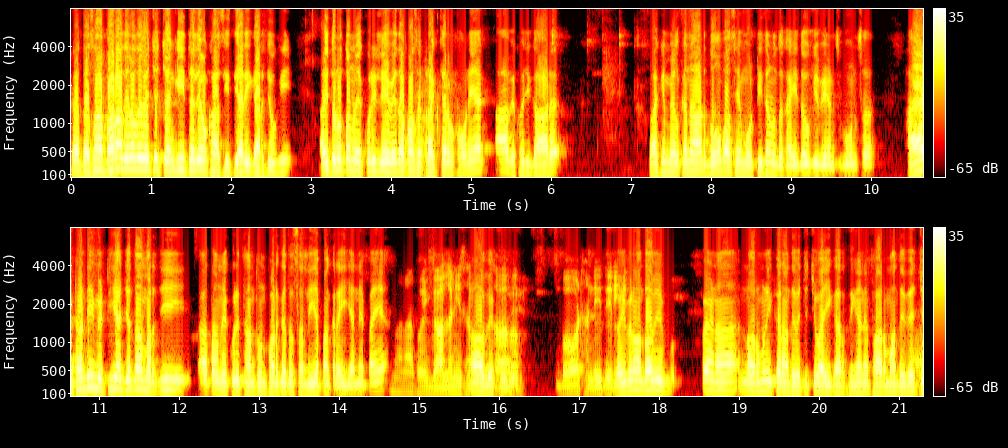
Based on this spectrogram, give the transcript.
10 12 ਦਿਨਾਂ ਦੇ ਵਿੱਚ ਚੰਗੀ ਥਲਿਓਂ ਖਾਸੀ ਤਿਆਰੀ ਕਰ ਜੂਗੀ। ਇਧਰੋਂ ਤੁਹਾਨੂੰ ਇੱਕ ਵਾਰੀ ਲੇਵੇ ਦਾ ਆਪਾਂ ਸਟਰਕਚਰ ਵਿਖਾਉਣੇ ਆ। ਆਹ ਵੇਖੋ ਜੀ ਗਾੜ। ਬਾਕੀ ਮਿਲਕ ਨਾੜ ਦੋ ਪਾਸੇ ਮੋਟੀ ਤੁਹਾਨੂੰ ਦਿਖਾਈ ਦਊਗੀ ਵੇਨ ਸਪੂਨਸ ਹੈ ਠੰਡੀ ਮਿੱਠੀ ਆ ਜਿੱਦਾਂ ਮਰਜ਼ੀ ਆ ਤੁਹਾਨੂੰ ਇੱਕ ਵਾਰੀ ਥਣ ਥਣ ਫੜ ਕੇ ਤਸੱਲੀ ਆਪਾਂ ਕਰਾਈ ਜਾਂਦੇ ਪਏ ਆ। ਨਾ ਕੋਈ ਗੱਲ ਨਹੀਂ ਵੇਖੋ ਸਾਹਿਬ। ਬਹੁਤ ਠੰਡੀ ਧੀਰੀ। ਕਈ ਵਾਰ ਹੁੰਦਾ ਵੀ ਭੈਣਾਂ ਨਾਰਮਲੀ ਘਰਾਂ ਦੇ ਵਿੱਚ ਚਵਾਈ ਕਰਦੀਆਂ ਨੇ ਫਾਰਮਾਂ ਦੇ ਵਿੱਚ।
